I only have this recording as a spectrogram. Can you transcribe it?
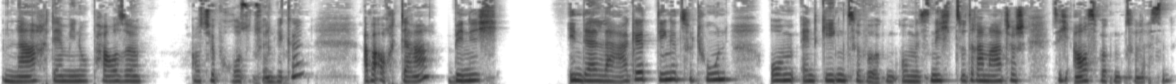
nach der Menopause Osteoporose zu entwickeln. Aber auch da bin ich in der Lage, Dinge zu tun, um entgegenzuwirken, um es nicht so dramatisch sich auswirken zu lassen.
